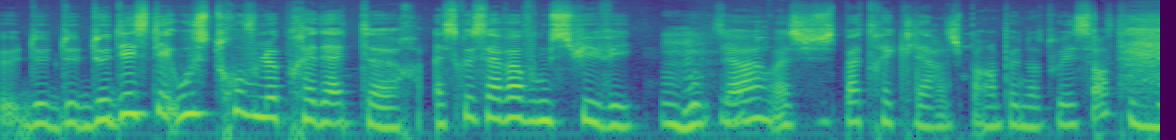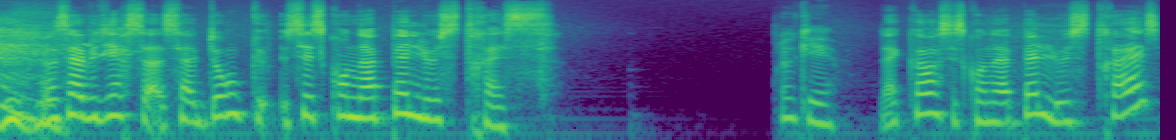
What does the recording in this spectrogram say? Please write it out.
de, de, déceler où se trouve le prédateur. Est-ce que ça va Vous me suivez? Mhm. Ça va? Je suis pas très claire, je pars un peu dans tous les sens. donc, ça veut dire ça. ça donc, c'est ce qu'on appelle le stress. Ok. D'accord C'est ce qu'on appelle le stress.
